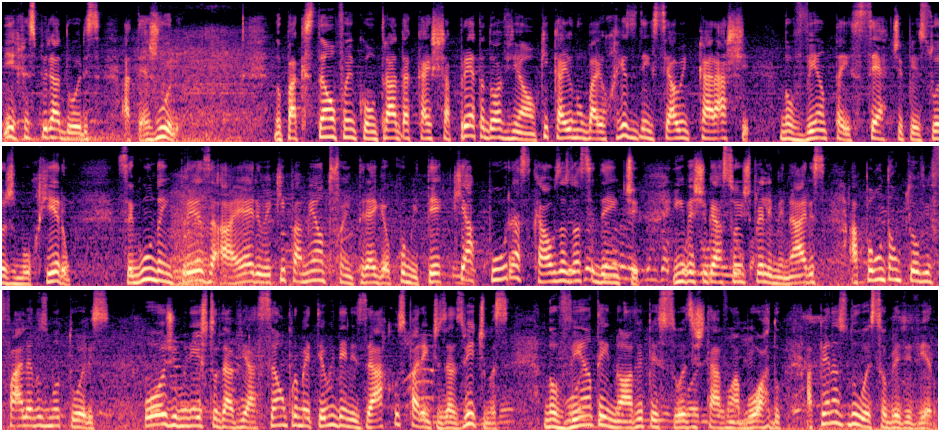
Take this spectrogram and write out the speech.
e respiradores até julho. No Paquistão, foi encontrada a caixa preta do avião que caiu num bairro residencial em Karachi. 97 pessoas morreram. Segundo a empresa aérea, o equipamento foi entregue ao comitê que apura as causas do acidente. Investigações preliminares apontam que houve falha nos motores. Hoje, o ministro da Aviação prometeu indenizar os parentes das vítimas. 99 pessoas estavam a bordo, apenas duas sobreviveram.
